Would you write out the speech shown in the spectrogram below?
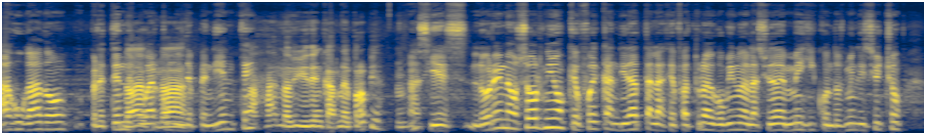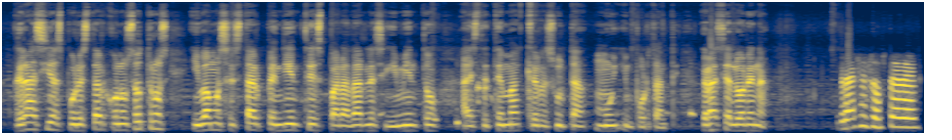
ha jugado, pretende jugar como independiente. Ajá, lo ha vivido en carne propia. Así es. Lorena Osornio, que fue candidata a la jefatura de gobierno de la Ciudad de México en 2018, gracias por estar con nosotros y vamos a estar pendientes para darle seguimiento a este tema que resulta muy importante. Gracias, Lorena. Gracias a ustedes.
